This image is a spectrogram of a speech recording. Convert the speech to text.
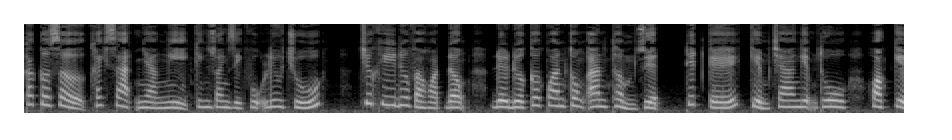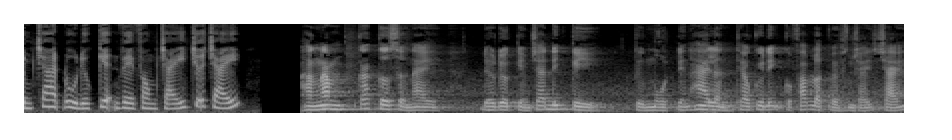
các cơ sở khách sạn, nhà nghỉ, kinh doanh dịch vụ lưu trú trước khi đưa vào hoạt động đều được cơ quan công an thẩm duyệt thiết kế, kiểm tra nghiệm thu hoặc kiểm tra đủ điều kiện về phòng cháy, chữa cháy. Hàng năm, các cơ sở này đều được kiểm tra định kỳ từ 1 đến 2 lần theo quy định của pháp luật về phòng cháy chữa cháy.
